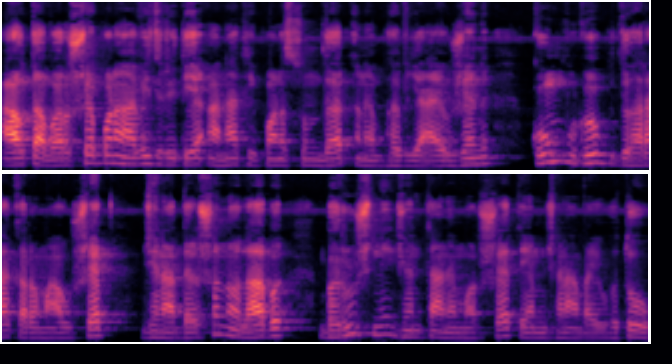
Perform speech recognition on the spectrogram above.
આવતા વર્ષે પણ આવી જ રીતે આનાથી પણ સુંદર અને ભવ્ય આયોજન કુંભ ગ્રુપ દ્વારા કરવામાં આવશે જેના દર્શનનો લાભ ભરૂચની જનતાને મળશે તેમ જણાવાયું હતું.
